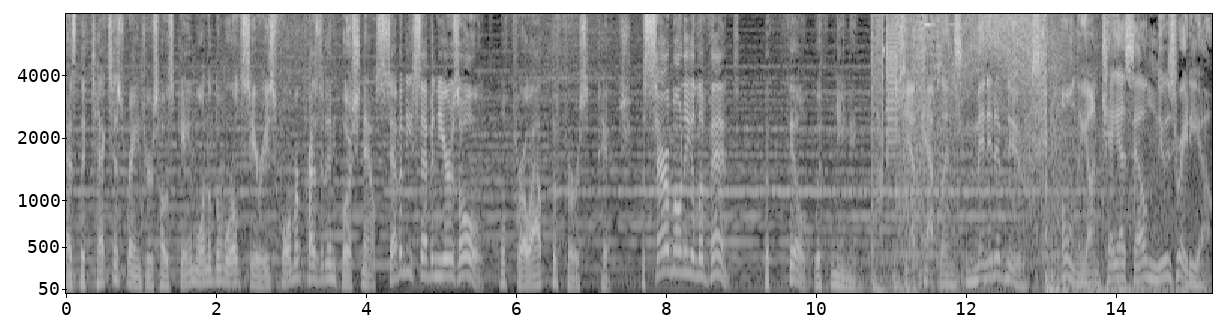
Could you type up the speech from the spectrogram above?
as the Texas Rangers host Game 1 of the World Series, former President Bush, now 77 years old, will throw out the first pitch. A ceremonial event, but filled with meaning. Jeff Caplan's Minute of News, only on KSL News Radio.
